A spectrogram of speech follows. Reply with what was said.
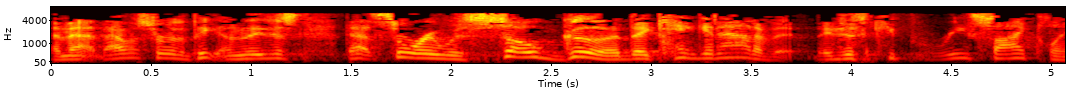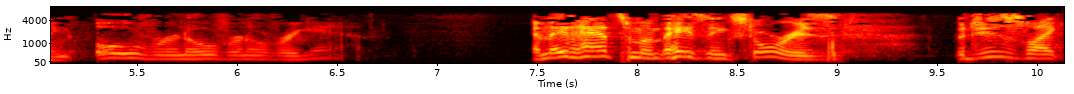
And that, that was sort of the peak. And they just, that story was so good, they can't get out of it. They just keep recycling over and over and over again. And they've had some amazing stories, but Jesus is like,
